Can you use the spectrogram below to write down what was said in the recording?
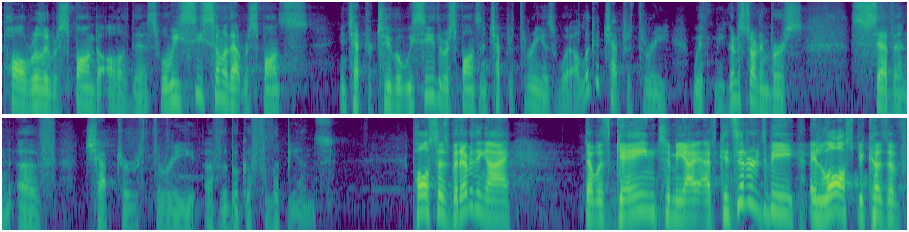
Paul really respond to all of this? Well, we see some of that response in chapter 2, but we see the response in chapter 3 as well. Look at chapter 3 with me. I'm going to start in verse 7 of chapter 3 of the book of Philippians. Paul says, But everything I that was gained to me, I, have considered to be a loss because of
